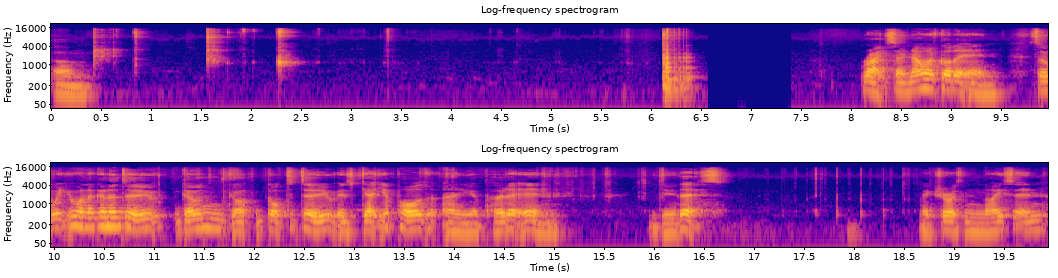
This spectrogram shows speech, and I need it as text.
Um, right, so now I've got it in. So what you want to gonna do, go and got, got to do is get your pod and you put it in. You do this. Make sure it's nice in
